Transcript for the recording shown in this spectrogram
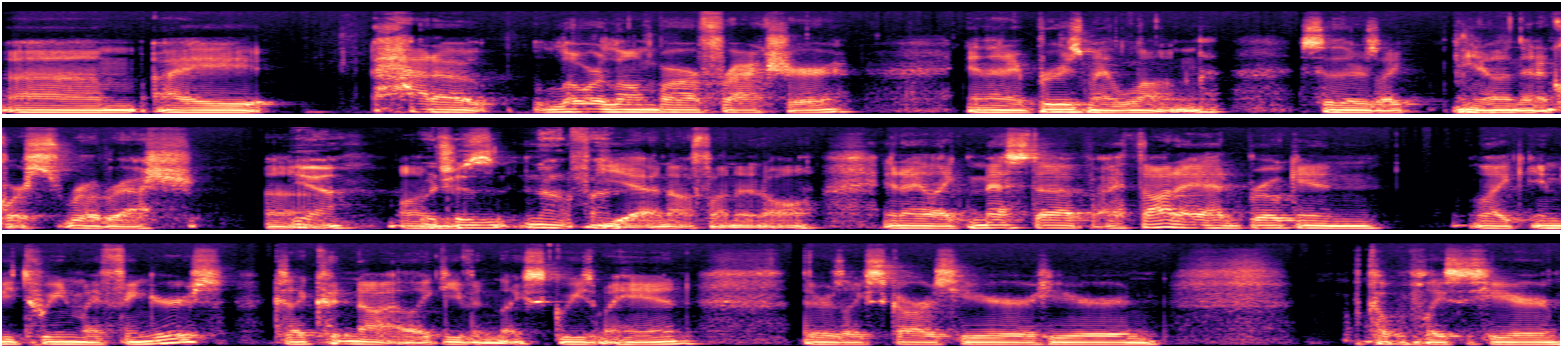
um, I had a lower lumbar fracture, and then I bruised my lung. So there's like you know, and then of course road rash. Um, Yeah, on- which is not fun. yeah, not fun at all. And I like messed up. I thought I had broken like in between my fingers because I could not like even like squeeze my hand. There's like scars here, here, and a couple places here.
